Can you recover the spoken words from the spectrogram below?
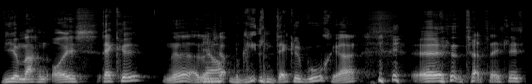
wir machen euch Deckel. Ne? Also ja. ich habe ein riesen Deckelbuch, ja. äh, tatsächlich.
